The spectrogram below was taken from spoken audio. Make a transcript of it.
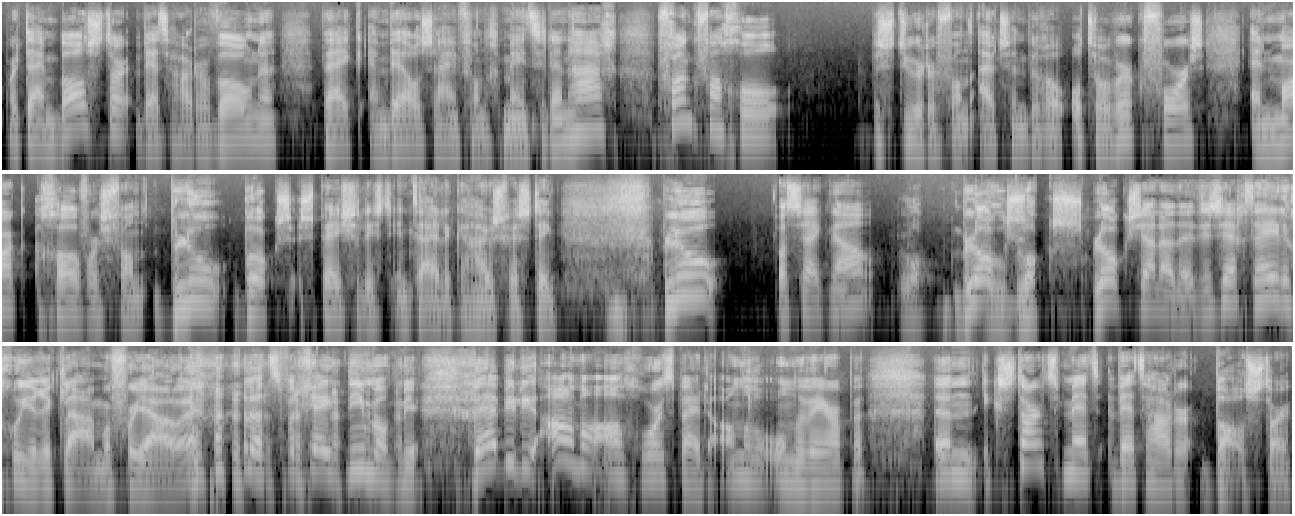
Martijn Balster, wethouder wonen, wijk en welzijn van de gemeente Den Haag. Frank van Gol, bestuurder van uitzendbureau Otto Workforce. En Mark Govers van Blue Box, specialist in tijdelijke huisvesting. Blue, wat zei ik nou? Blocks. Blocks. Blocks, ja, nou, dat is echt hele goede reclame voor jou. Hè? dat vergeet niemand meer. We hebben jullie allemaal al gehoord bij de andere onderwerpen. Ehm, ik start met wethouder Balster.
